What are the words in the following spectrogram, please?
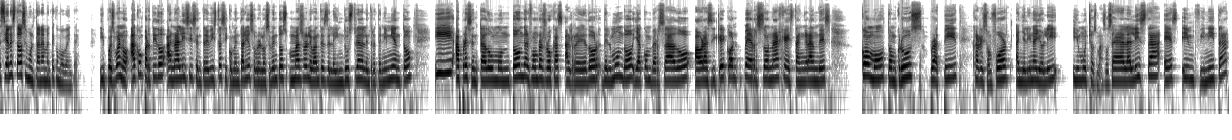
sí han estado simultáneamente como 20. Y pues bueno, ha compartido análisis, entrevistas y comentarios sobre los eventos más relevantes de la industria del entretenimiento y ha presentado un montón de alfombras rojas alrededor del mundo y ha conversado ahora sí que con personajes tan grandes como Tom Cruise, Brad Pitt, Harrison Ford, Angelina Jolie y muchos más. O sea, la lista es infinita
